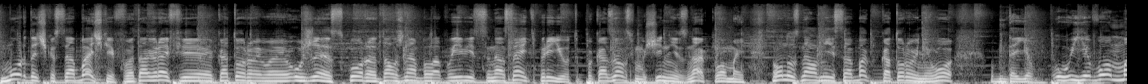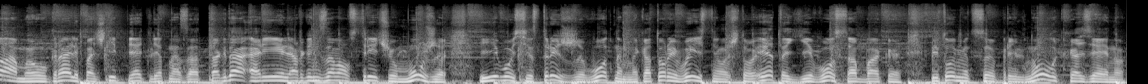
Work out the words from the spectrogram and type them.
мордочка собачки, фотография которого уже скоро должна была появиться на сайте приюта, показалась мужчине знакомой. Он узнал в ней собаку, которую у него, да у его мамы украли почти пять лет назад. Тогда Ариэль организовал встречу мужа и его сестры с животным, на которой выяснилось, что это его собака. Питомица прильнула к хозяину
